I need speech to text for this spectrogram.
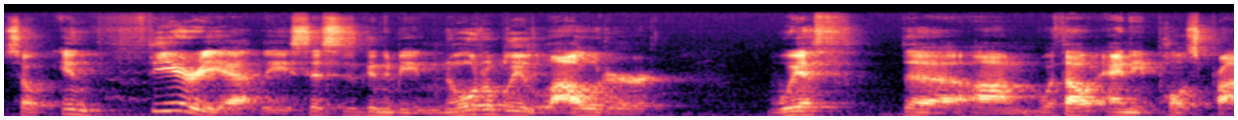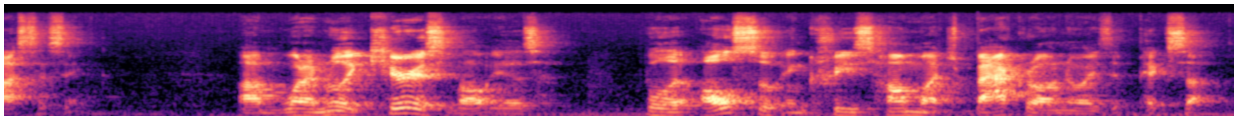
So in theory at least, this is gonna be notably louder with the, um, without any post-processing. Um, what I'm really curious about is, will it also increase how much background noise it picks up?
